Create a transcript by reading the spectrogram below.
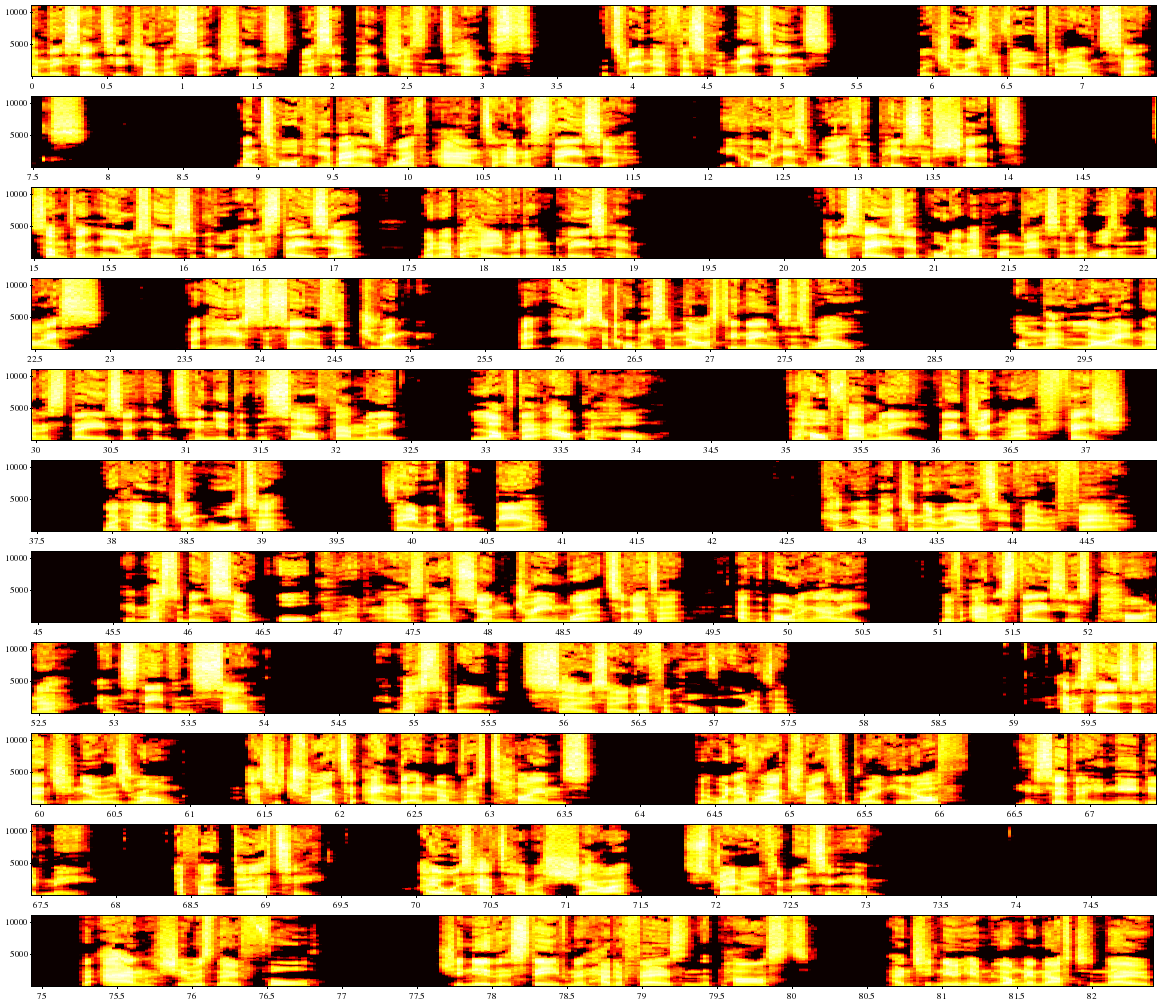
and they sent each other sexually explicit pictures and texts between their physical meetings, which always revolved around sex. When talking about his wife Anne to Anastasia, he called his wife a piece of shit, something he also used to call Anastasia when her behaviour didn't please him. Anastasia pulled him up on this as it wasn't nice, but he used to say it was the drink. But he used to call me some nasty names as well. On that line, Anastasia continued that the Searle family love their alcohol. The whole family, they drink like fish. Like I would drink water, they would drink beer. Can you imagine the reality of their affair? It must have been so awkward as Love's young dream worked together at the bowling alley with Anastasia's partner and Stephen's son. It must have been so, so difficult for all of them. Anastasia said she knew it was wrong and she tried to end it a number of times, but whenever I tried to break it off, he said that he needed me. I felt dirty. I always had to have a shower straight after meeting him. But Anne, she was no fool. She knew that Stephen had had affairs in the past, and she knew him long enough to know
